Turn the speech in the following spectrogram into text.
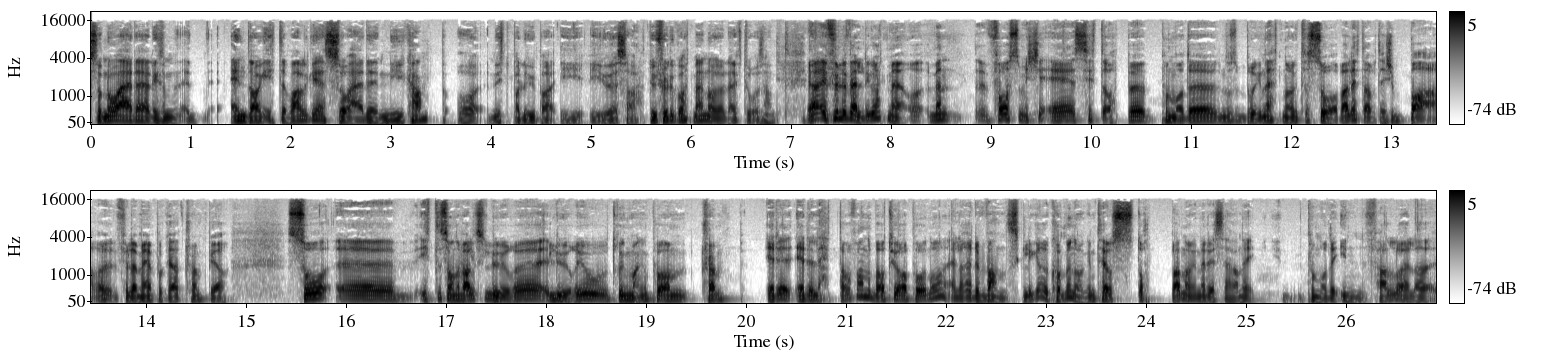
så, nå er det liksom En dag etter valget så er det ny kamp og nytt baluba i, i USA. Du følger godt med nå, Leif Tore? sant? Ja, jeg følger veldig godt med. Men for oss som ikke er, sitter oppe på en måte, nå bruker nettene òg til å sove litt av og til, ikke bare følge med på hva Trump gjør så eh, etter sånne valg så lurer, lurer jo tror mange på om Trump er det, er det, lettere for han å bare ture på nå, eller er det vanskeligere? Kommer noen til å stoppe noen av disse herne, på en måte innfallene eller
